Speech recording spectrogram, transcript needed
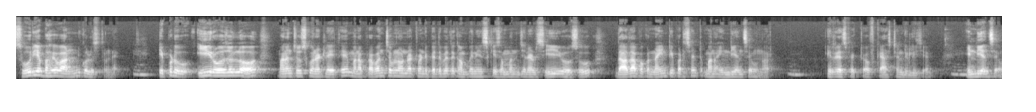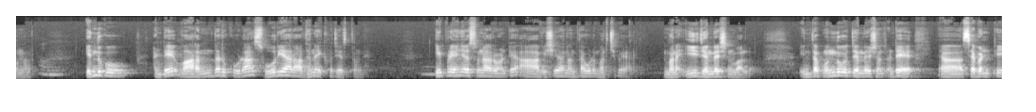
సూర్య భగవాను కొలుస్తుండే ఇప్పుడు ఈ రోజుల్లో మనం చూసుకున్నట్లయితే మన ప్రపంచంలో ఉన్నటువంటి పెద్ద పెద్ద కంపెనీస్కి సంబంధించిన సీఈఓస్ దాదాపు ఒక నైంటీ పర్సెంట్ మన ఇండియన్సే ఉన్నారు. Irrespective of caste and religion ఇండియన్సే ఉన్నారు. ఎందుకు? అంటే వారందరూ కూడా సూర్యారాధన ఎక్కువ చేస్తుండే. ఇప్పుడు ఏం చేస్తున్నారు అంటే ఆ విషయాలంతా కూడా మర్చిపోయారు. మన ఈ జనరేషన్ వాళ్ళు. ఇంతకుముందు జనరేషన్స్ అంటే సెవెంటీ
